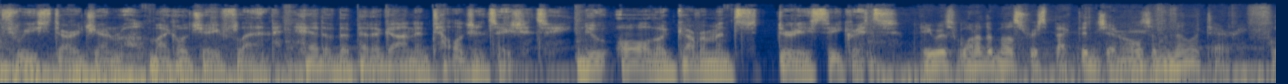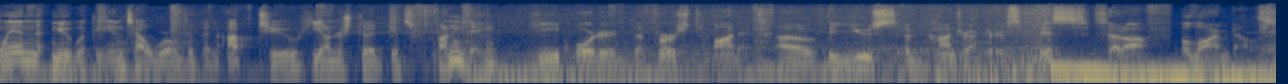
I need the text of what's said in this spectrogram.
Three-star general Michael J. Flynn, head of the Pentagon Intelligence Agency, knew all the government's dirty secrets. He was one of the most respected generals in the military. Flynn knew what the intel world had been up to. He understood its funding. He ordered the first audit of the use of contractors. This set off alarm bells.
